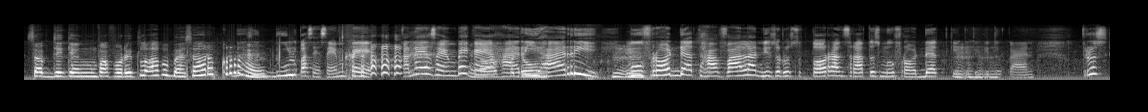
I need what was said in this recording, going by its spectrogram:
subjek yang favorit lo apa? Bahasa Arab keren. Dulu pas SMP karena SMP kayak hari-hari mufrodat hafalan disuruh setoran 100 mufrodat kayak gitu-gitu kan terus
